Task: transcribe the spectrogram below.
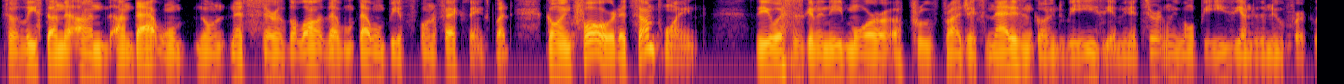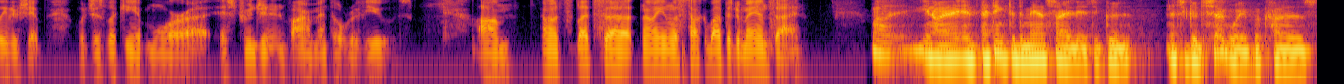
So, at least on the on on that won't, won't necessarily the long that that won't be won't affect things. But going forward, at some point, the U.S. is going to need more approved projects, and that isn't going to be easy. I mean, it certainly won't be easy under the new FERC leadership, which is looking at more uh, stringent environmental reviews. Um, uh, let's let's uh, I mean let's talk about the demand side. Well, you know, I, I think the demand side is a good it's a good segue because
